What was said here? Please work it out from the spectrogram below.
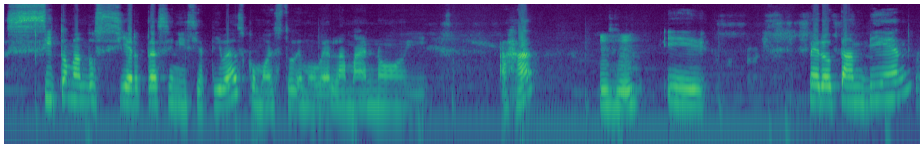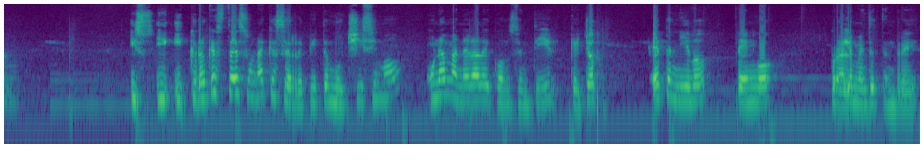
sí tomando ciertas iniciativas como esto de mover la mano y ajá Ujú. y pero también y, y- y creo que esta es una que se repite muchísimo una manera de consentir que yo he tenido tengo probablemente tendré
